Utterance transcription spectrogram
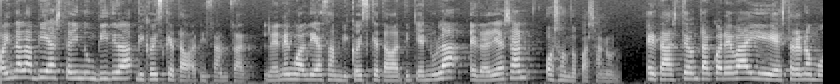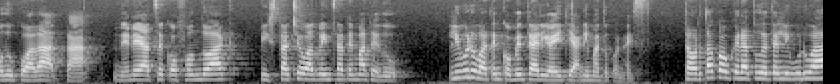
Oain dela bi aste egin bideoa bikoizketa bat izan zen. Lehenengo aldia zen bikoizketa bat iken nula, eta egia esan oso ondo pasan nun. Eta aste hontako ere bai estreno modukoa da, eta nire atzeko fondoak pistatxo bat behintzat emate du. Liburu baten komentarioa egitea animatuko naiz. Ta hortako aukeratu duten liburua,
